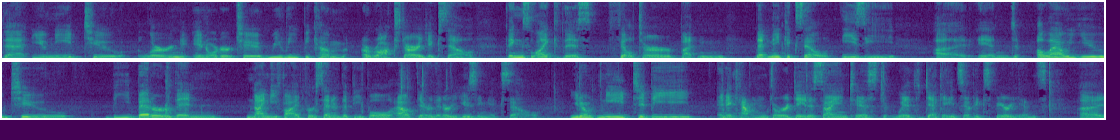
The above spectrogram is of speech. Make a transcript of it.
that you need to learn in order to really become a rock star at Excel. Things like this filter button that make Excel easy uh, and allow you to be better than 95% of the people out there that are using Excel. You don't need to be an accountant or a data scientist with decades of experience. Uh,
